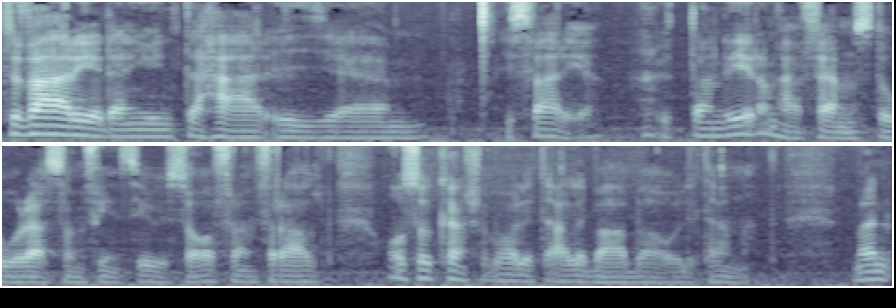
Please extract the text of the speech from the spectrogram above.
tyvärr är den ju inte här i, eh, i Sverige. Utan det är de här fem stora som finns i USA framför allt. Och så kanske vi har lite Alibaba och lite annat. Men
